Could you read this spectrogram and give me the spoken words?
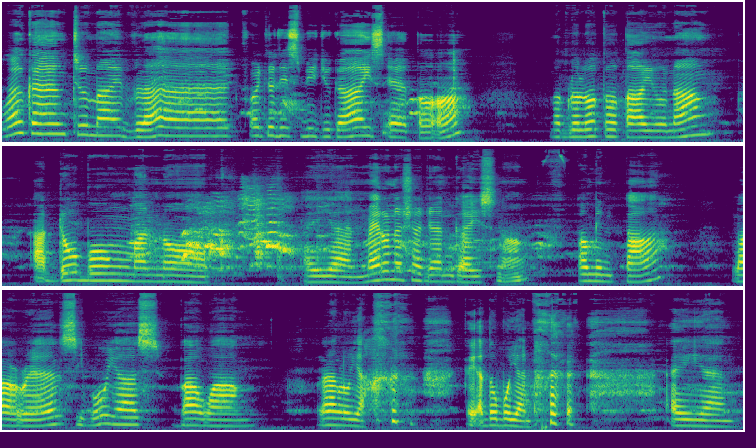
Welcome to my vlog. For today's video guys, eto oh. Magluluto tayo ng adobong manok. Ayan. Meron na siya dyan guys ng paminta, laurel, sibuyas, bawang, wala lang luya. Kay adobo yan. Ayan.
